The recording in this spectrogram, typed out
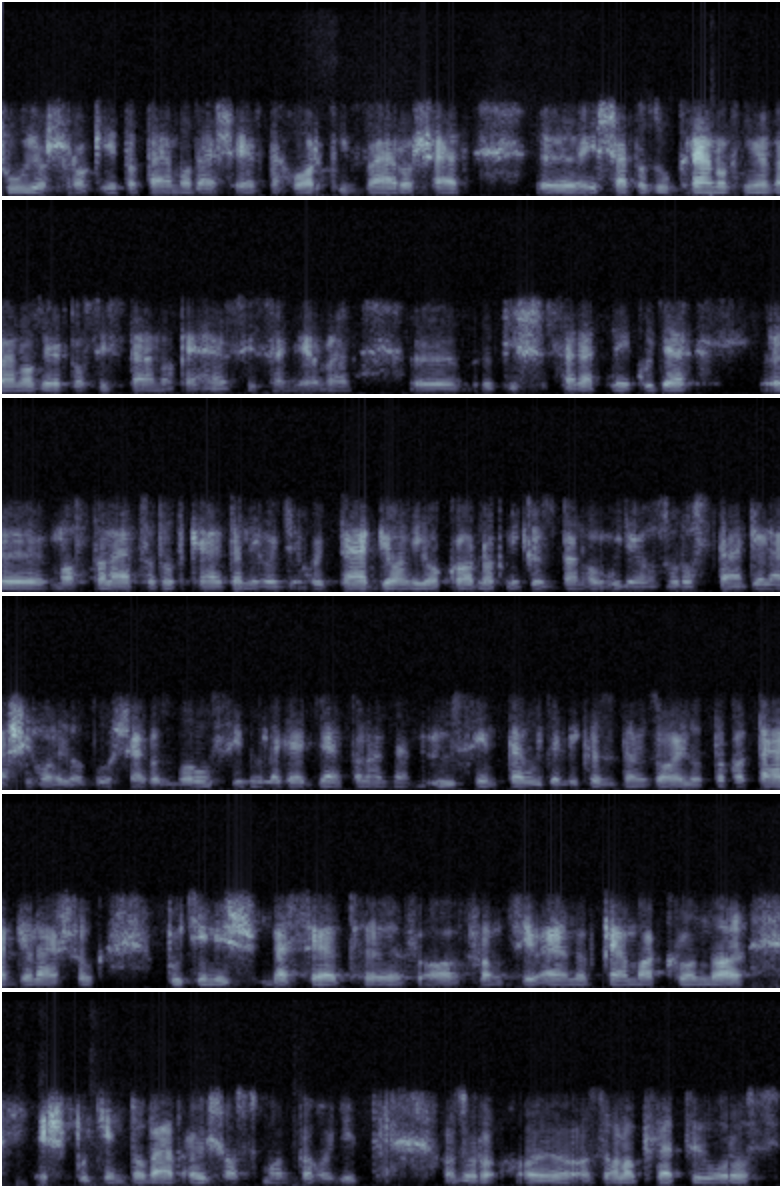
súlyos rakétatámadás érte Harkiv városát, és hát az ukránok nyilván azért asszisztálnak ehhez, hiszen nyilván ők is szeretnék ugye azt a látszatot kelteni, hogy, hogy tárgyalni akarnak, miközben ugye az orosz tárgyalási hajlandóság az valószínűleg egyáltalán nem őszinte, ugye miközben zajlottak a tárgyalások, Putyin is beszélt a francia elnökkel Macronnal, és Putyin továbbra is azt mondta, hogy itt az, az alapvető orosz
